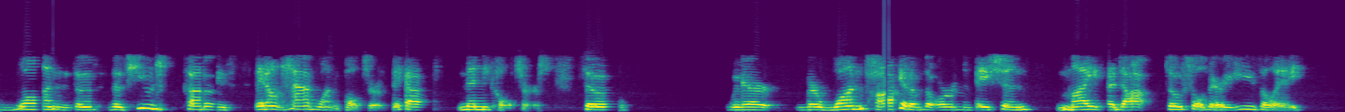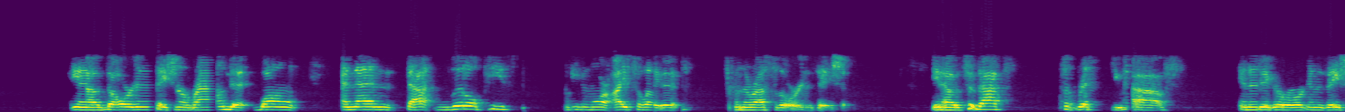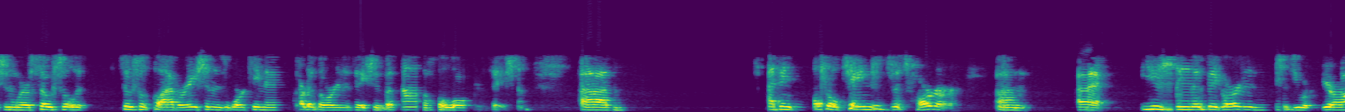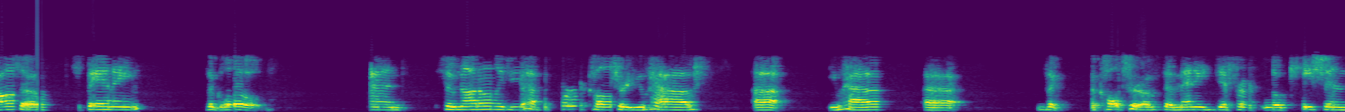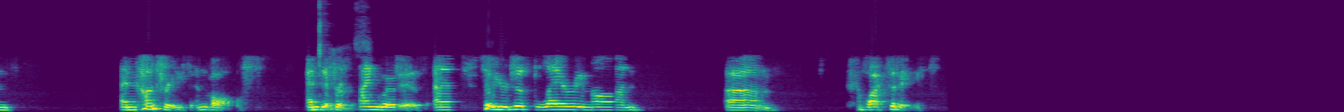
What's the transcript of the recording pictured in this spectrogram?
one those those huge companies they don't have one culture. They have many cultures. So where where one pocket of the organization might adopt social very easily you know the organization around it won't. And then that little piece even more isolated from the rest of the organization. You know so that's the risk you have in a bigger organization where social social collaboration is working as part of the organization, but not the whole organization. Um, I think cultural change is just harder. Um, uh, usually in the big organizations, you, you're also spanning the globe. And so not only do you have the corporate culture, you have, uh, you have, uh, the, the culture of the many different locations and countries involved and different yes. languages. And so you're just layering on um, complexities.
